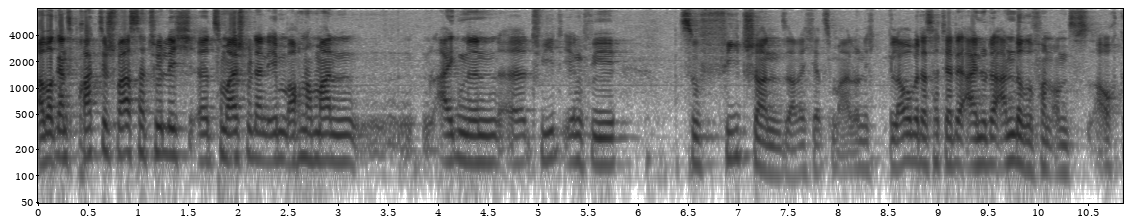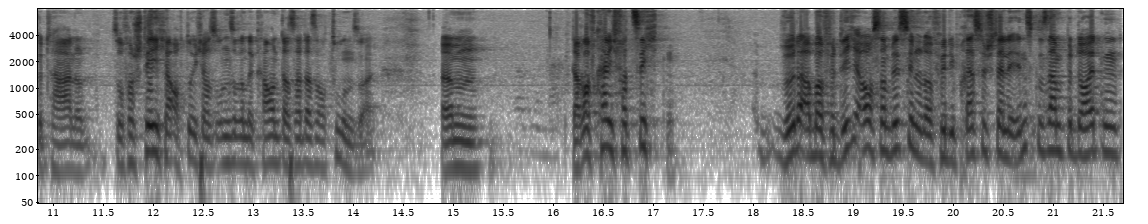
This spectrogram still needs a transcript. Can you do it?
aber ganz praktisch war es natürlich äh, zum Beispiel dann eben auch nochmal eigenen äh, Tweet irgendwie zu featuren, sage ich jetzt mal. Und ich glaube, das hat ja der ein oder andere von uns auch getan. Und so verstehe ich ja auch durchaus unseren Account, dass er das auch tun soll. Ähm, darauf kann ich verzichten würde aber für dich auch so ein bisschen oder für die Pressestelle insgesamt bedeuten,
